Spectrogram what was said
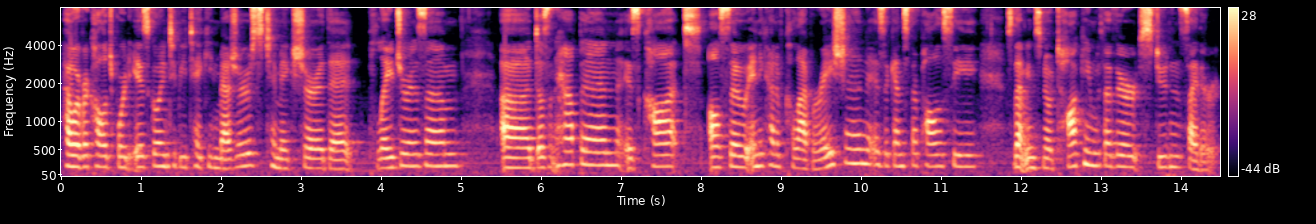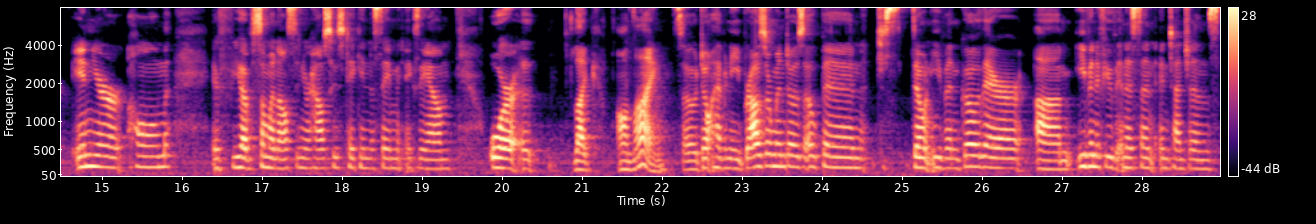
However, College Board is going to be taking measures to make sure that plagiarism, uh, doesn't happen, is caught. Also, any kind of collaboration is against their policy. So that means no talking with other students, either in your home, if you have someone else in your house who's taking the same exam, or uh, like online. So don't have any browser windows open, just don't even go there. Um, even if you have innocent intentions,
